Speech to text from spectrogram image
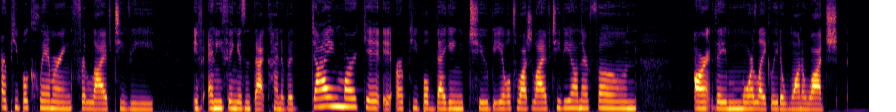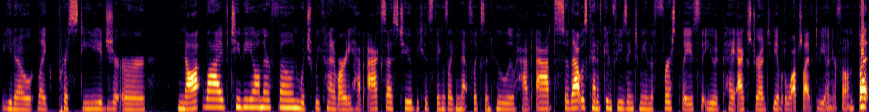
are people clamoring for live TV? If anything, isn't that kind of a dying market? It, are people begging to be able to watch live TV on their phone? Aren't they more likely to want to watch, you know, like Prestige or not live TV on their phone, which we kind of already have access to because things like Netflix and Hulu have apps. So that was kind of confusing to me in the first place that you would pay extra to be able to watch live TV on your phone. But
